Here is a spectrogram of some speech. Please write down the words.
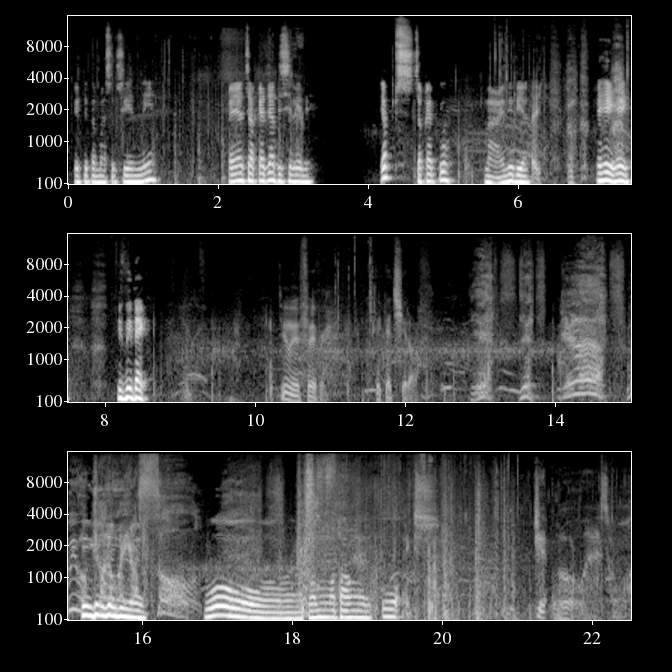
Oke kita masuk sini. Kayaknya jaketnya di sini nih. Yaps, jaketku. Nah ini dia. Hey, Hey hey hey. Give me back. do me a favor. Take that shit off. We will cut away your soul. Wow, pemotong. Wow. Thanks. Get low, asshole.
